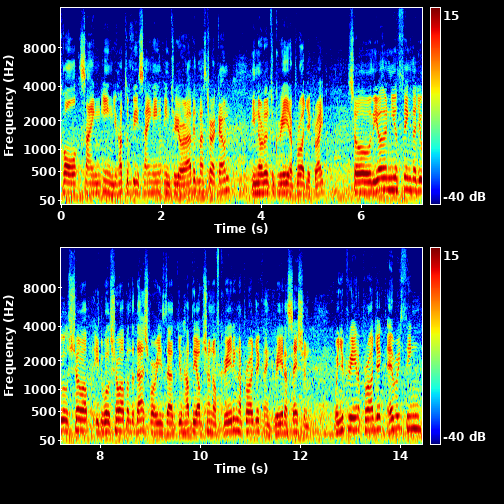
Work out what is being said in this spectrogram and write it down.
call sign in. You have to be signing into your Avid Master account in order to create a project, right? So the other new thing that you will show up, it will show up on the dashboard is that you have the option of creating a project and create a session. When you create a project, everything,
